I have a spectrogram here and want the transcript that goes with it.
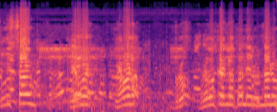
చూస్తాం. ఎవడు ఎవడు బ్రో బ్రోకర్లతో నేను ఉండను.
